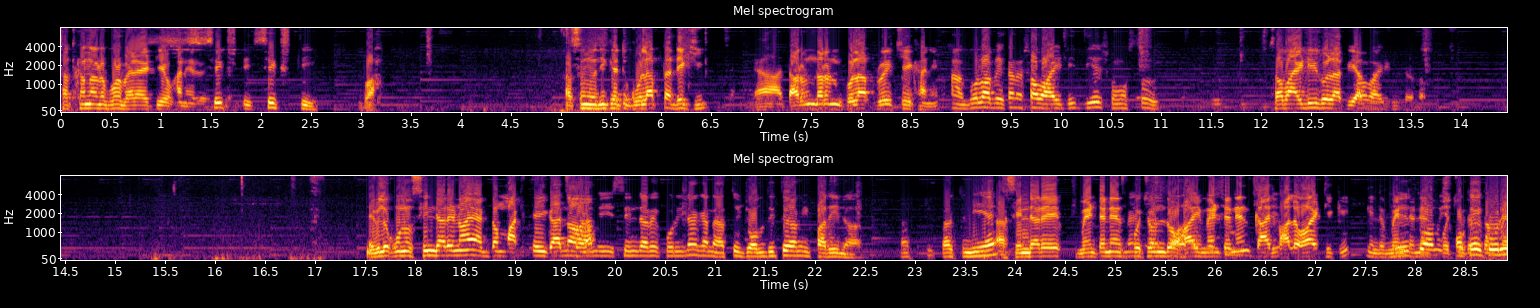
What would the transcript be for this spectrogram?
সাতখানার উপর ভ্যারাইটি ওখানে সিক্সটি সিক্সটি বাহ। আসুন ওদিকে একটু গোলাপটা দেখি। দারুণ দারুণ গোলাপ রয়েছে এখানে। হ্যাঁ গোলাপ এখানে সব আইডি দিয়ে সমস্ত সব। আইডি এগুলো কোনো সিন্ডারে নয় একদম মাটিতেই গাছ না আমি সিন্ডারে করি না কেন? এত জল দিতে আমি পারি না। নিয়ে সিন্ডারে প্রচণ্ড হাই গাছ ভালো হয় ঠিকই কিন্তু আমি করি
